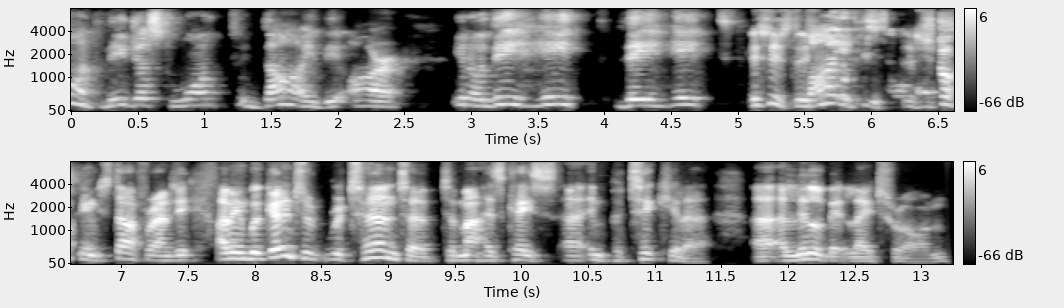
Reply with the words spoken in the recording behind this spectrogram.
want. They just want to die. They are, you know, they hate they hate this is this life. Shocking, shocking stuff, Ramzy I mean, we're going to return to to Maher's case uh, in particular uh, a little bit later on.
